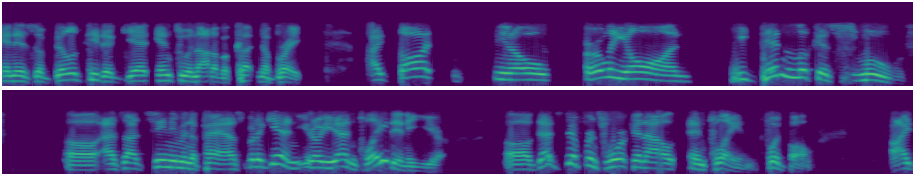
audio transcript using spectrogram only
and his ability to get into and out of a cut and a break. I thought, you know, early on, he didn't look as smooth uh, as I'd seen him in the past. But again, you know, he hadn't played in a year. Uh, that's difference working out and playing football. I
